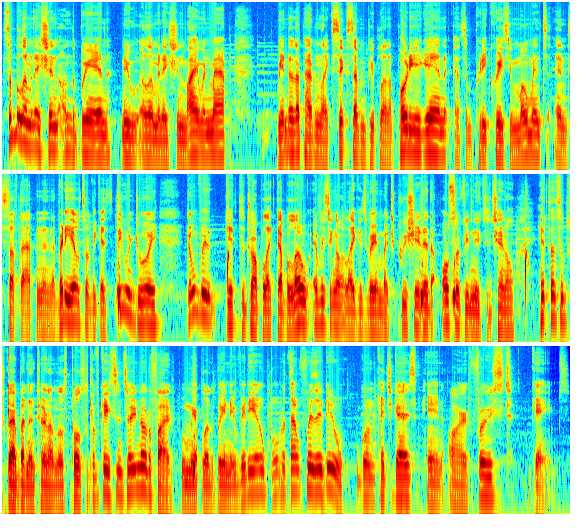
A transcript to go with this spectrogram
some elimination on the brand new Elimination Myren map. We ended up having like 6-7 people in a party again. Got some pretty crazy moments and stuff that happened in the video. So if you guys do enjoy, don't forget to drop a like down below. Every single like is very much appreciated. Also, if you're new to the channel, hit the subscribe button and turn on those post notifications so you're notified when we upload a brand new video. But without further ado, we're going to catch you guys in our first games.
